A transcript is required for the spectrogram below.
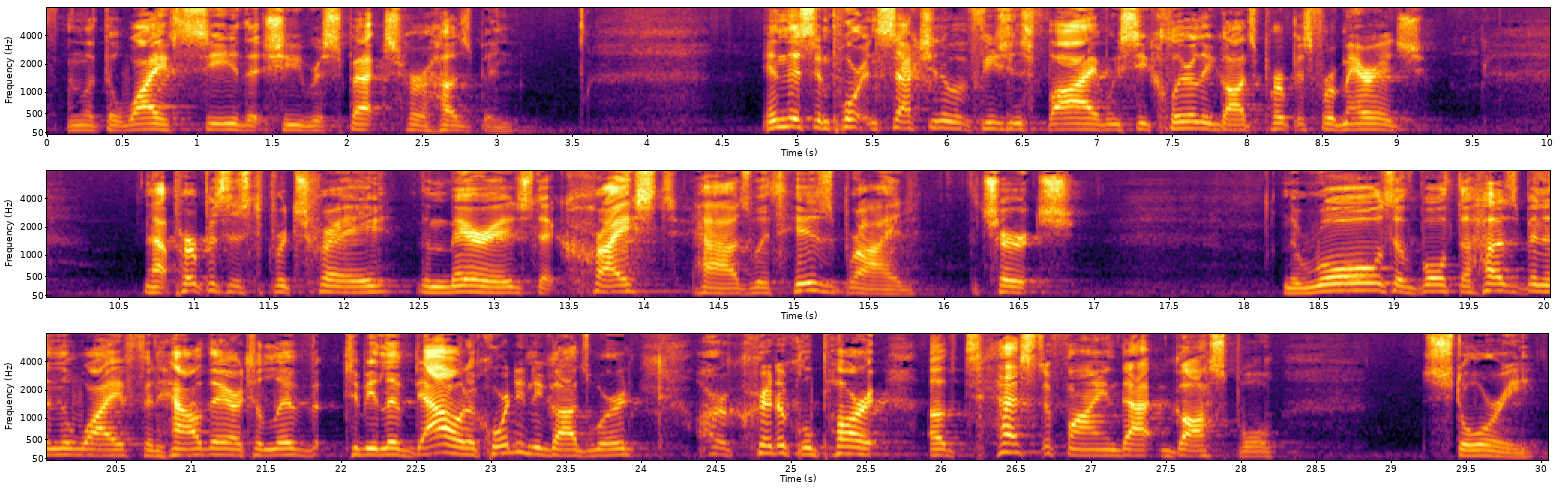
and let the wife see that she respects her husband. In this important section of Ephesians 5, we see clearly God's purpose for marriage. That purpose is to portray the marriage that Christ has with his bride, the church. the roles of both the husband and the wife and how they are to live to be lived out according to God's word are a critical part of testifying that gospel story.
